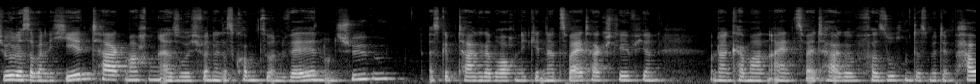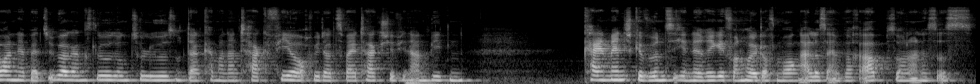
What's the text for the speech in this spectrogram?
Ich würde das aber nicht jeden Tag machen. Also ich finde, das kommt so in Wellen und Schüben. Es gibt Tage, da brauchen die Kinder zwei Tagschläfchen. Und dann kann man ein, zwei Tage versuchen, das mit dem Powernap als Übergangslösung zu lösen. Und dann kann man an Tag vier auch wieder zwei Tagschläfchen anbieten. Kein Mensch gewöhnt sich in der Regel von heute auf morgen alles einfach ab, sondern es ist,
